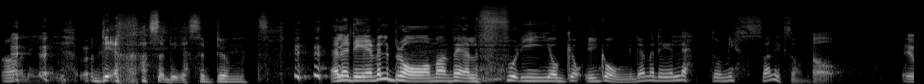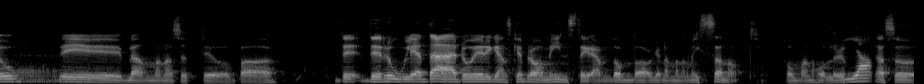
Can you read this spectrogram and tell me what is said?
ja det, det, alltså det är så dumt. Eller det är väl bra om man väl får igång det, men det är lätt att missa liksom. Ja. Jo, det är ibland man har suttit och bara... Det, det roliga där, då är det ganska bra med Instagram de dagarna man har missat något. Om man håller upp, Ja. alltså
